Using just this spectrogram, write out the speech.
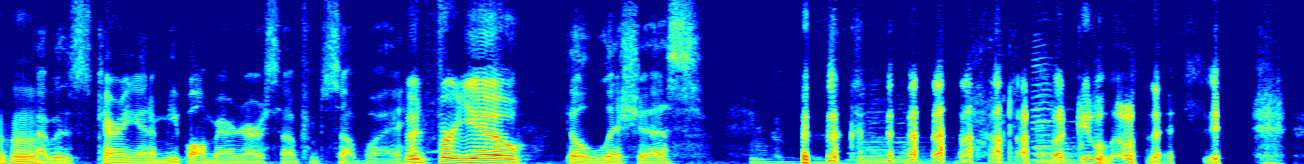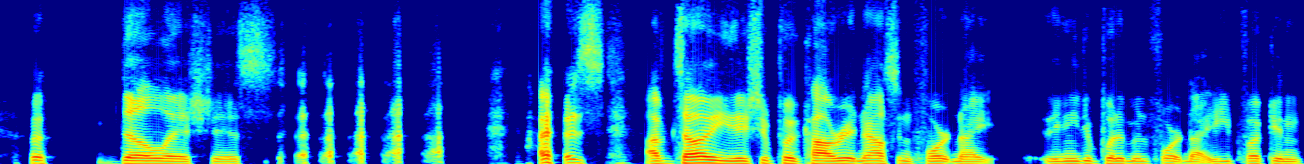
uh-huh. I was carrying in a meatball marinara sub from Subway. Good for you. Delicious. I fucking love that shit. Delicious. I was I'm telling you, they should put Kyle Rittenhouse in Fortnite. They need to put him in Fortnite. He'd fucking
